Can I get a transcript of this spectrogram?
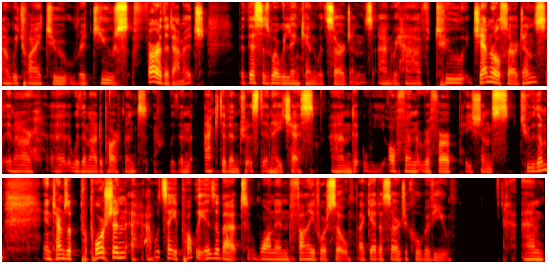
and we try to reduce further damage. But this is where we link in with surgeons, and we have two general surgeons in our uh, within our department with an active interest in HS, and we often refer patients to them. In terms of proportion, I would say it probably is about one in five or so that get a surgical review. And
